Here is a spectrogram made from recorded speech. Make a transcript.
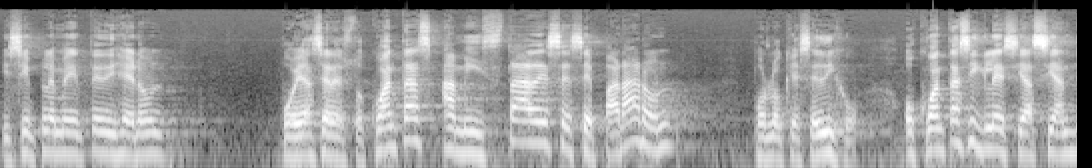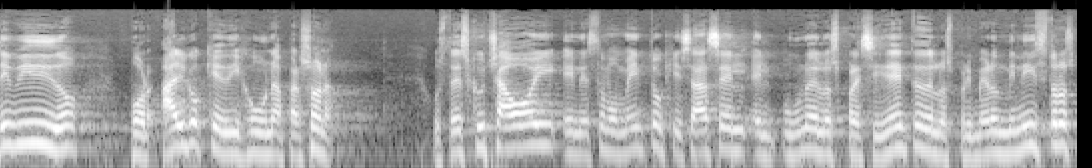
y simplemente dijeron, voy a hacer esto? ¿Cuántas amistades se separaron por lo que se dijo? ¿O cuántas iglesias se han dividido por algo que dijo una persona? Usted escucha hoy, en este momento, quizás uno de los presidentes, de los primeros ministros,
